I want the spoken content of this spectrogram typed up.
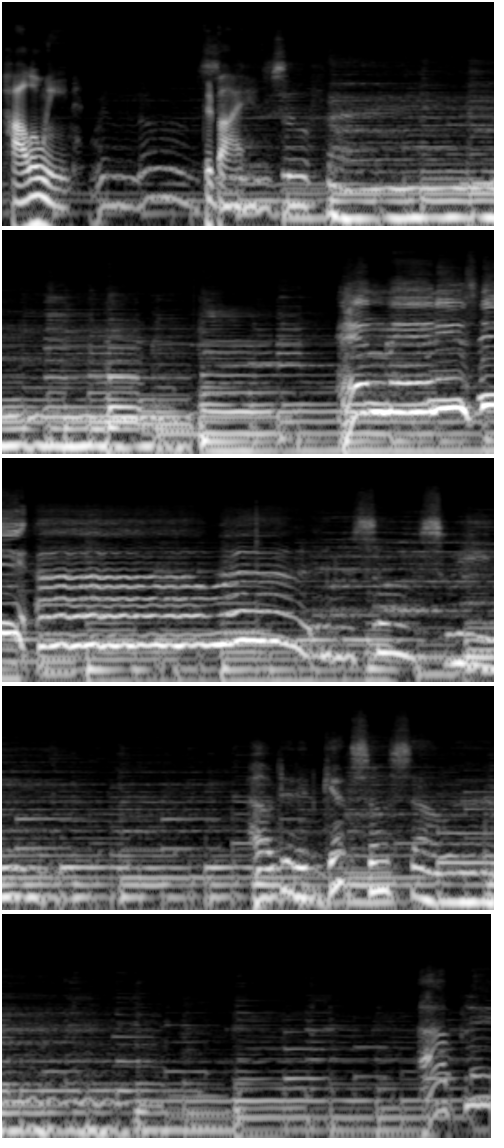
Halloween. Goodbye. And many's the hour so sweet. How did it get so sour? I plead.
